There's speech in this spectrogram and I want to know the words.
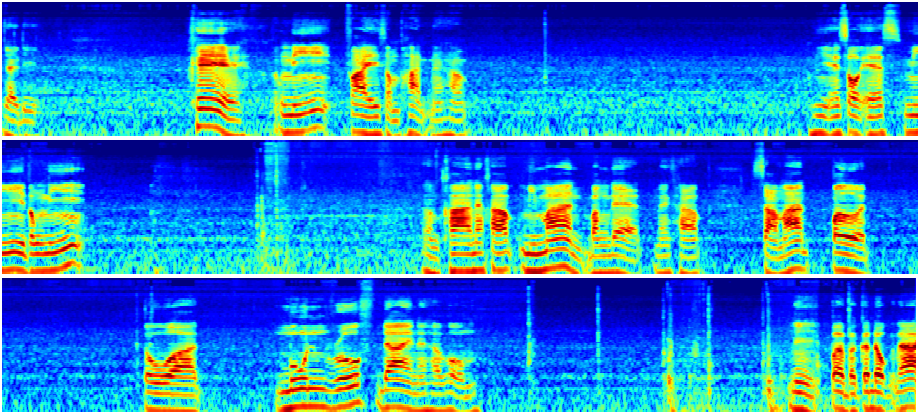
ใหญ่ดี โอเค ตรงนี้ไฟสัมผัสนะครับ มี SOS มีตรงนี้ หลังคานะครับ มีม่านบังแดดนะครับ สามารถเปิด ตัว Moon Roof ได้นะครับผม นี่เปิดแบบกระดกได้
